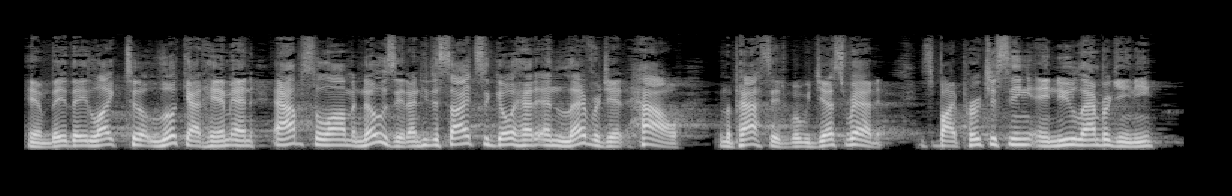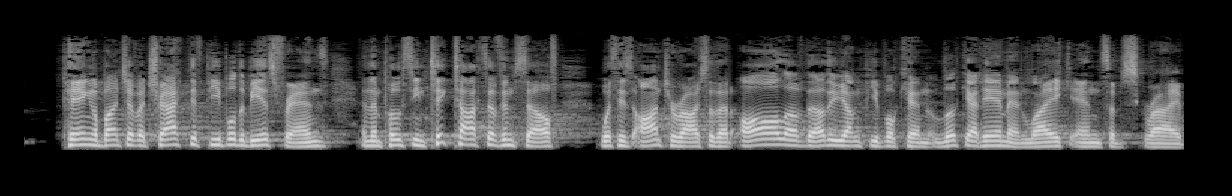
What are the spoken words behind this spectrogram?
him. They, they liked to look at him, and Absalom knows it, and he decides to go ahead and leverage it. How? in the passage, what we just read, it's by purchasing a new Lamborghini, paying a bunch of attractive people to be his friends, and then posting TikToks of himself with his entourage so that all of the other young people can look at him and like and subscribe.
